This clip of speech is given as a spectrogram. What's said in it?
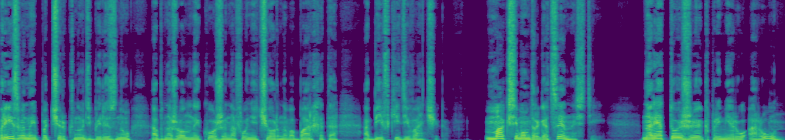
призванный подчеркнуть белизну обнаженной кожи на фоне черного бархата обивки диванчиков. Максимум драгоценностей. Наряд той же, к примеру, Арун,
